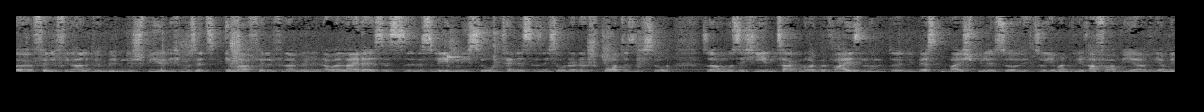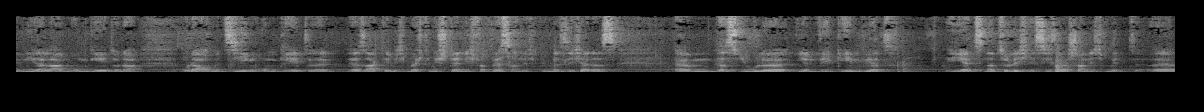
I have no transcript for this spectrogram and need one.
äh, Viertelfinale Wimbledon gespielt, ich muss jetzt immer Viertelfinale Wimbledon, aber leider ist es das Leben nicht so und Tennis ist nicht so oder der Sport ist nicht so, sondern muss sich jeden Tag neu beweisen und äh, die besten Beispiele ist so, so jemand wie Rafa, wie er, wie er mit Niederlagen umgeht oder oder auch mit Siegen umgeht, äh, der sagt eben, ich möchte mich ständig verbessern. Ich bin mir sicher, dass, ähm, dass Jule ihren Weg gehen wird. Jetzt natürlich ist sie wahrscheinlich mit, äh,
